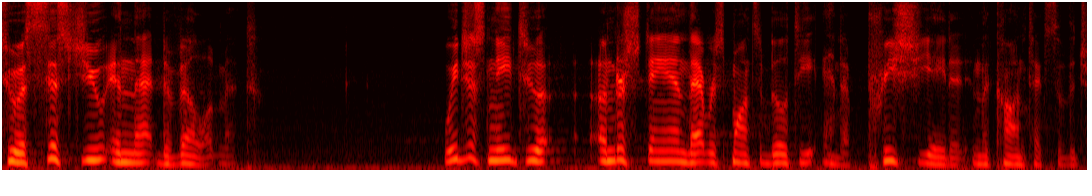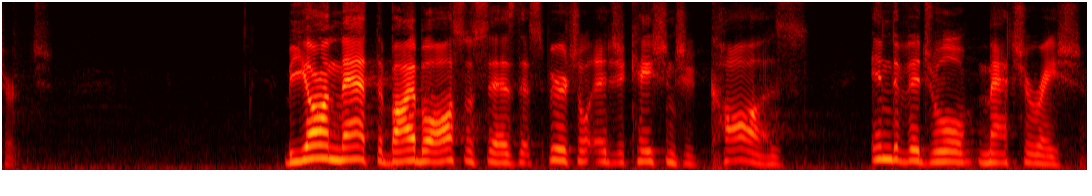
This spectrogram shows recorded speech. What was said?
to assist you in that development. We just need to understand that responsibility and appreciate it in the context of the church. Beyond that, the Bible also says that spiritual education should cause individual maturation.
